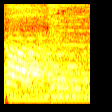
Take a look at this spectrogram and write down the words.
God.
